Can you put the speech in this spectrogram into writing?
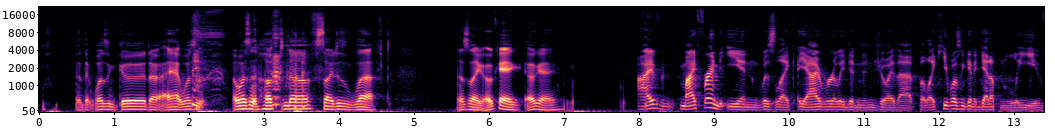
and it wasn't good i, I wasn't i wasn't hooked enough so i just left i was like okay okay I've my friend Ian was like, "Yeah, I really didn't enjoy that, but like he wasn't gonna get up and leave."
